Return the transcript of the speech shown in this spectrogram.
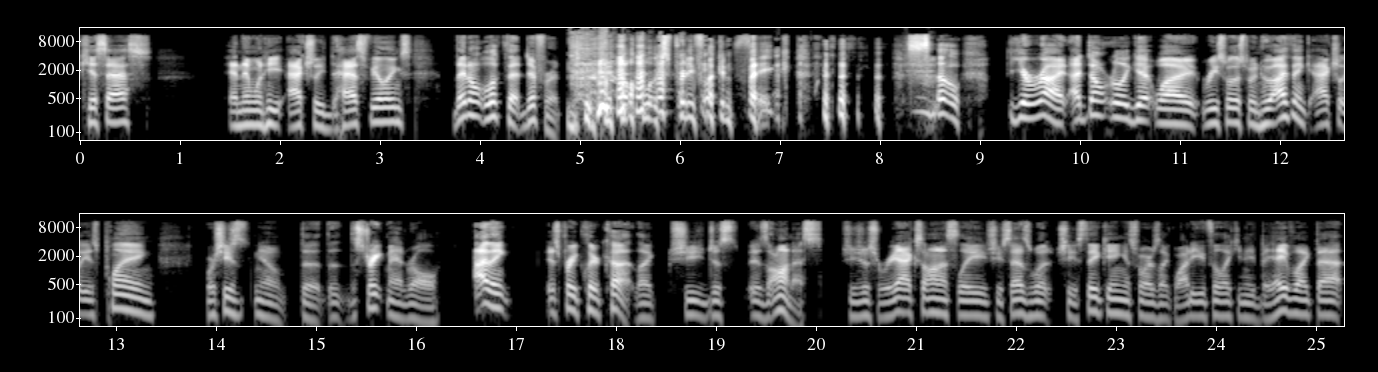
kiss ass and then when he actually has feelings, they don't look that different. it all looks pretty fucking fake. so you're right. I don't really get why Reese Witherspoon, who I think actually is playing where she's, you know, the, the, the straight man role, I think is pretty clear cut. Like she just is honest. She just reacts honestly. She says what she's thinking as far as like, why do you feel like you need to behave like that?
